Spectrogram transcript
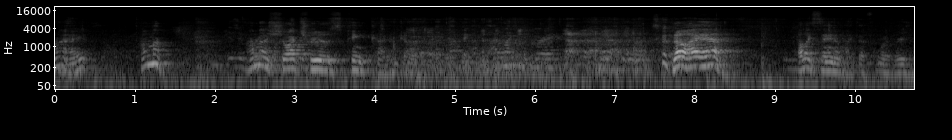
All right. I'm a, a I'm a gray one. chartreuse pink kind of guy. I like the gray. No, I am. I like saying it like that for whatever reason.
